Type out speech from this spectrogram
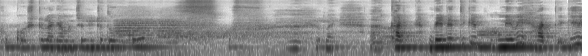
খুব কষ্ট লাগে আমার জন্য একটু দোয়া করো। মানে, খাট বেডের থেকে নেমে হাঁটতে গিয়ে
